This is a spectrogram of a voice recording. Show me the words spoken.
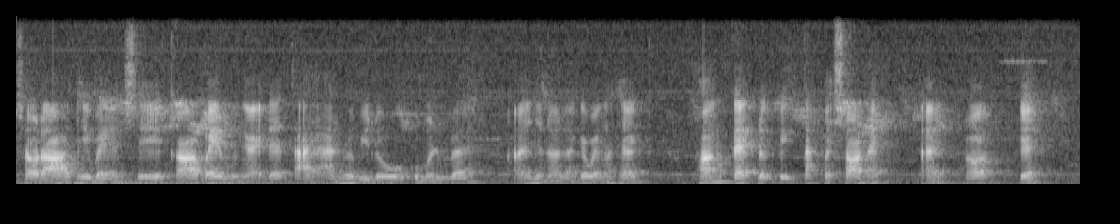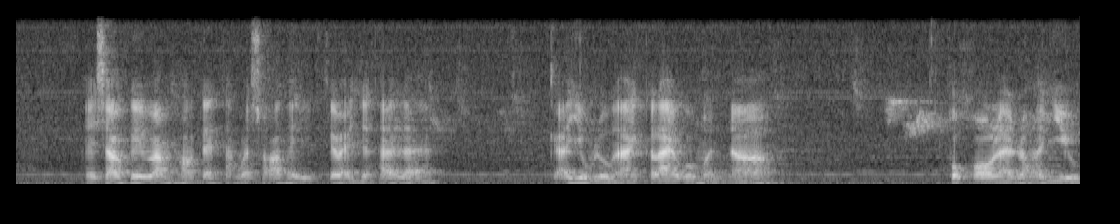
Sau đó thì bạn sẽ có 30 ngày để tải ảnh và video của mình về. Đấy, cho nên là các bạn có thể hoàn tất được việc tắt và xóa này. Đấy, rồi ok thì sau khi bấm hoàn tất tắt và xóa thì các bạn sẽ thấy là cái dung lượng iCloud của mình nó phục hồi lại rất là nhiều.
